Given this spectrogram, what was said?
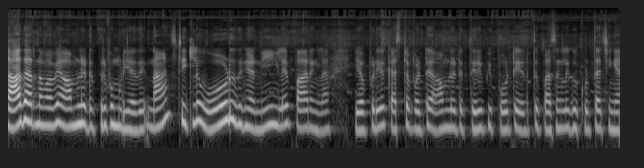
சாதாரணமாகவே ஆம்லெட்டை திருப்ப முடியாது. நான்ஸ்டிக்கில் ஓடுதுங்க. நீங்களே பாருங்களேன். எப்படியோ கஷ்டப்பட்டு ஆம்லெட்டை திருப்பி போட்டு எடுத்து பசங்களுக்கு கொடுத்தாச்சிங்க.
